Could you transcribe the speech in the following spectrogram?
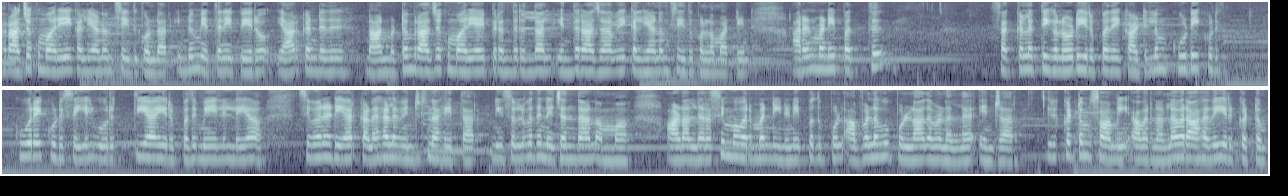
ராஜகுமாரியை கல்யாணம் செய்து கொண்டார். இன்னும் எத்தனை பேரோ? யார் கண்டது? நான் மட்டும் ராஜகுமாரியாய் பிறந்திருந்தால் எந்த ராஜாவை கல்யாணம் செய்து கொள்ள மாட்டேன்? அரண்மனை பத்து சக்கலத்திகளோடு இருப்பதை காட்டிலும் கூடை குடி கூரை குடிசையில் ஒருத்தியாயிருப்பது மேலில்லையா? சிவனடியார் கலகலவென்று நகைத்தார். நீ சொல்வது நிஜம்தான் அம்மா. ஆனால் நரசிம்மவர்மன் நீ நினைப்பது போல் அவ்வளவு பொல்லாதவன் அல்ல என்றார். இருக்கட்டும் சுவாமி அவர் நல்லவராகவே இருக்கட்டும்.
